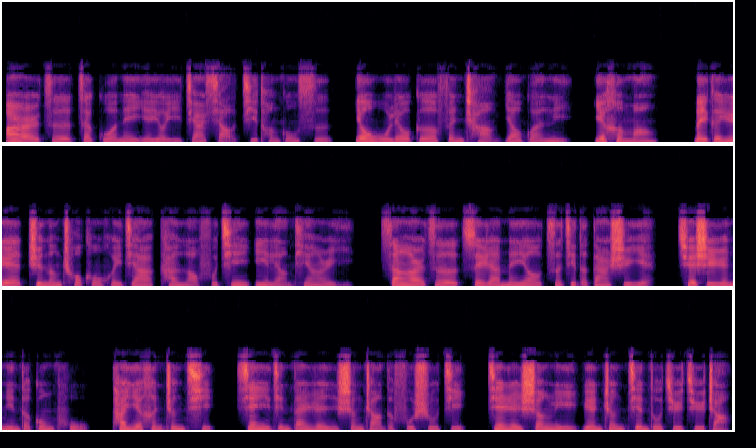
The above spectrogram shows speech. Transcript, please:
二儿子在国内也有一家小集团公司，有五六个分厂要管理，也很忙，每个月只能抽空回家看老父亲一两天而已。三儿子虽然没有自己的大事业，却是人民的公仆，他也很争气，现已经担任省长的副书记，兼任省里廉政监督局局长，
